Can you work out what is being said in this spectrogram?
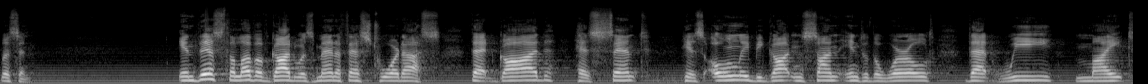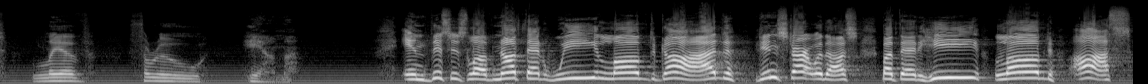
Listen, in this, the love of God was manifest toward us, that God has sent his only begotten Son into the world that we might live through him. In this is love, not that we loved God, it didn't start with us, but that He loved us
